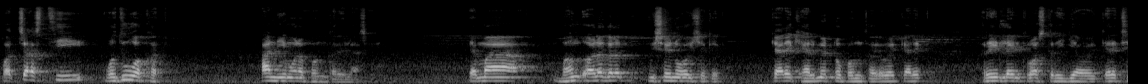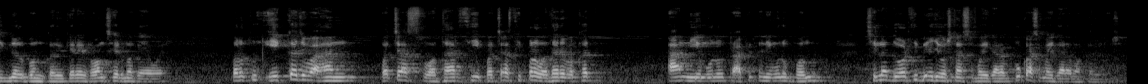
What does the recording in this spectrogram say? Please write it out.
પચાસથી વધુ વખત આ નિયમોના ભંગ કરેલા છે. એમાં ભંગ અલગ અલગ વિષયનો હોઈ શકે. ક્યારેક હેલ્મેટનો ભંગ થયો હોય, ક્યારેક રેડ લાઇન ક્રોસ કરી ગયા હોય, ક્યારેક સિગ્નલ ભંગ કર્યો, ક્યારેક રોંગ સાઈડમાં ગયા હોય. પરંતુ એક જ વાહન પચાસ વધારથી, પચાસથી પણ વધારે વખત આ નિયમોનો, ટ્રાફિકના નિયમોનો ભંગ છેલ્લા દોઢથી બે જ વર્ષના સમયગાળા ટૂંકા સમયગાળામાં કરેલો છે.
